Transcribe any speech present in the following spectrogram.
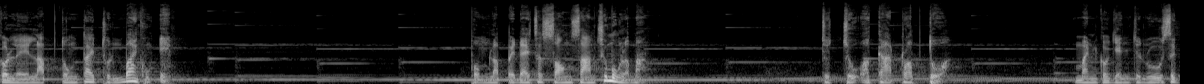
ก็เลยหลับตรงใต้ถุนบ้านของเอ็ม ผมหลับไปได้สักสองสามชั่วโมงละมั้งจู่ๆอากาศรอบตัว มันก็เย็นจนรู้สึก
